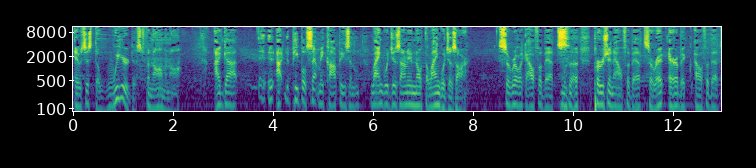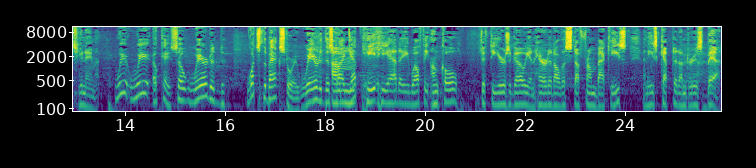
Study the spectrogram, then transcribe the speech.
It was just the weirdest phenomena. I got it, I, people sent me copies in languages I don't even know what the languages are. Cyrillic alphabets, uh, Persian alphabets, Arabic alphabets, you name it. Where, where? Okay, so where did? What's the backstory? Where did this guy Um, get this? He he had a wealthy uncle. Fifty years ago, he inherited all this stuff from back east, and he's kept it under his bed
